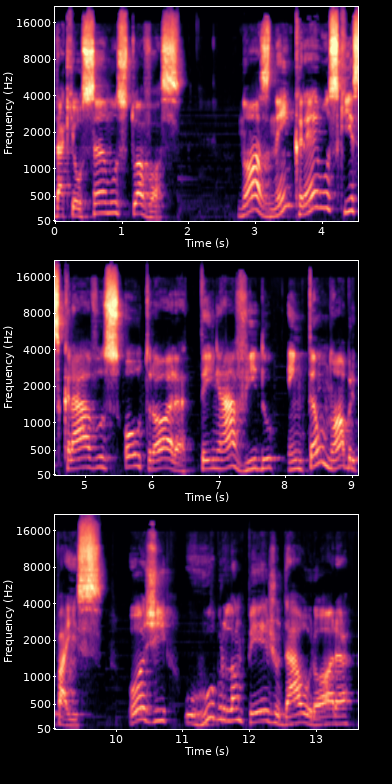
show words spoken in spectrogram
da que ouçamos tua voz. Nós nem cremos que escravos outrora tenha havido em tão nobre país. Hoje o rubro lampejo da aurora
